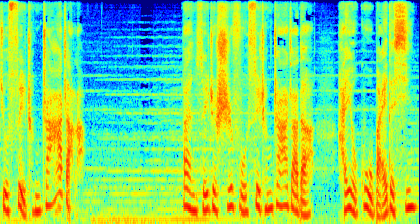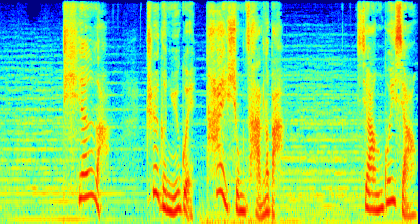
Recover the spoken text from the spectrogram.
就碎成渣渣了。伴随着师傅碎成渣渣的。”还有顾白的心，天啦，这个女鬼太凶残了吧！想归想，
